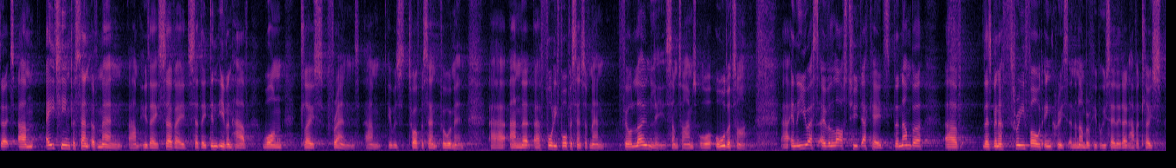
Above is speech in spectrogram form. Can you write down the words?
that um, 18% of men um, who they surveyed said they didn't even have one close friend. Um, it was 12% for women. Uh, and that 44% uh, of men feel lonely sometimes or all the time. Uh, in the US, over the last two decades, the number of there's been a threefold increase in the number of people who say they don't have a close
